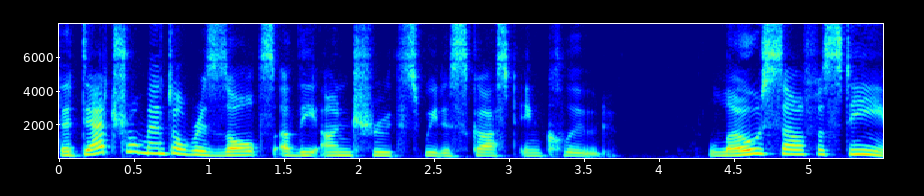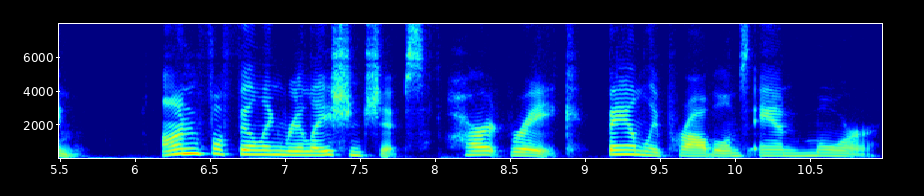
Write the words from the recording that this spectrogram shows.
The detrimental results of the untruths we discussed include low self esteem, unfulfilling relationships, heartbreak, family problems, and more.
